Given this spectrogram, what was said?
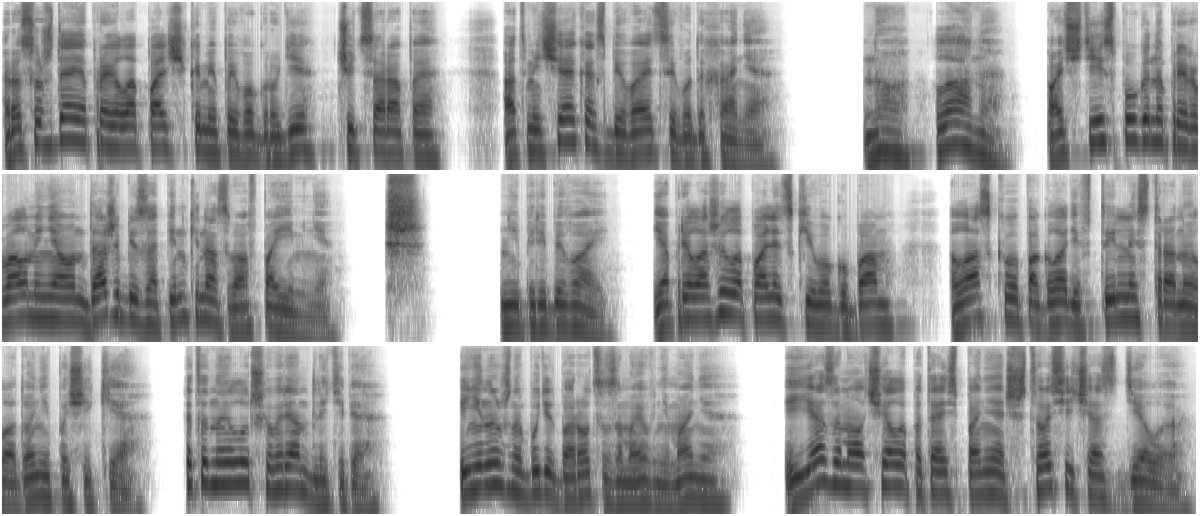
Рассуждая, провела пальчиками по его груди, чуть царапая, отмечая, как сбивается его дыхание. «Но, Лана...» Почти испуганно прервал меня он, даже без опинки назвав по имени. «Шш, не перебивай. Я приложила палец к его губам, ласково погладив тыльной стороной ладони по щеке. «Это наилучший вариант для тебя. И не нужно будет бороться за мое внимание». И я замолчала, пытаясь понять, что сейчас делаю.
